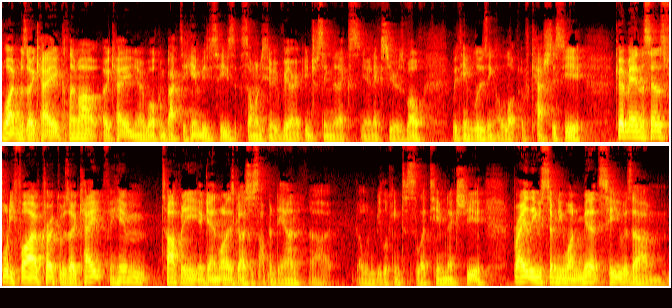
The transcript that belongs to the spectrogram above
Wighton was okay. Klemmer, okay. You know, welcome back to him. He's he's someone who's going to be very interesting the next you know next year as well. With him losing a lot of cash this year. Kurt Mann, the center's 45. Croker was okay for him. Tapine, again, one of those guys just up and down. Uh, I wouldn't be looking to select him next year. Brailey was 71 minutes. He was um,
